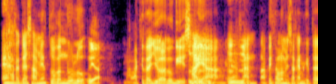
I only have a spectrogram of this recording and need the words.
eh harga sahamnya turun dulu. Ya. Malah kita jual rugi, sayang Hmm, ya hmm. kan. Tapi kalau misalkan kita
